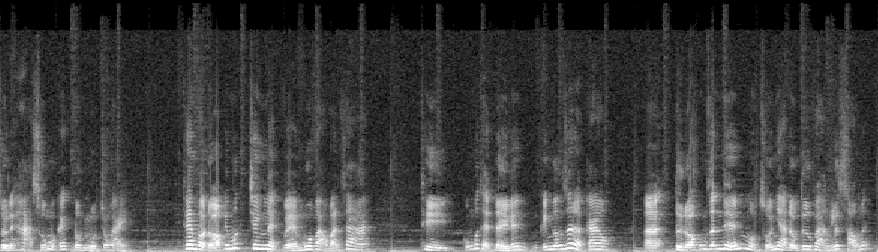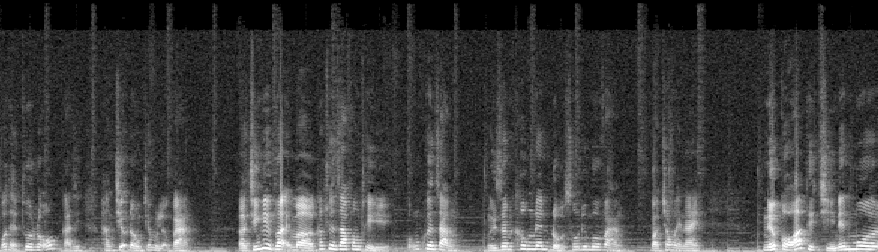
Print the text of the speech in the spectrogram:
rồi lại hạ xuống một cách đột ngột trong ngày. Thêm vào đó cái mức chênh lệch về mua vào bán ra ấy, thì cũng có thể đẩy lên cái ngưỡng rất là cao. À, từ đó cũng dẫn đến một số nhà đầu tư vàng lướt sóng ấy, có thể thua lỗ cả gì hàng triệu đồng trên một lượng vàng. À, chính vì vậy mà các chuyên gia phong thủy cũng khuyên rằng người dân không nên đổ xô đi mua vàng vào trong ngày này. Nếu có thì chỉ nên mua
